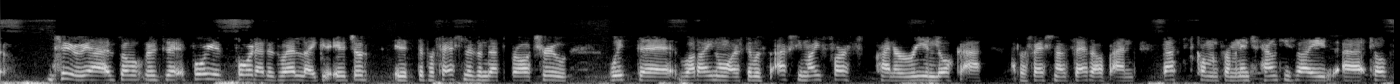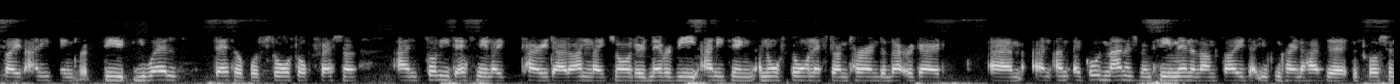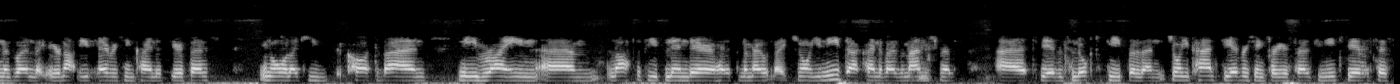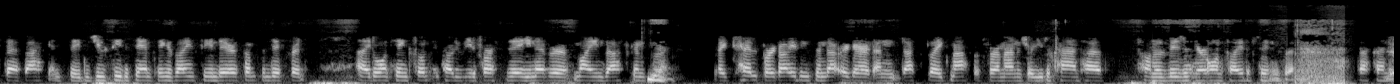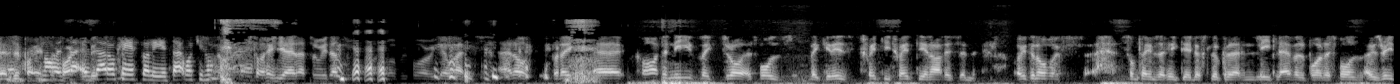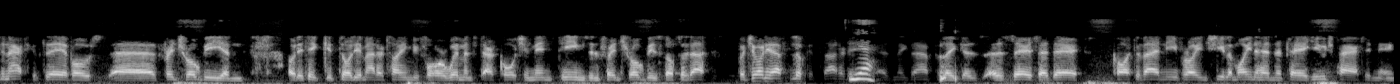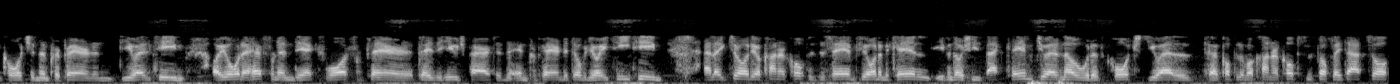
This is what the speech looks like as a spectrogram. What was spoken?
two, yeah. So it was uh, four years before that as well. Like it, it just it's the professionalism that's brought through with the what I noticed. It was actually my first kind of real look at a professional setup, and that's coming from an intercounty side, uh, club side, anything. But the UL setup was so so professional. And Sully definitely like carried that on. Like, you know, there'd never be anything, no stone left unturned in that regard. Um, and, and a good management team in alongside that you can kind of have the discussion as well that you're not leaving everything kind of to yourself. You know, like he's caught the van, Neve Ryan, um, lots of people in there helping him out. Like, you know, you need that kind of as a management, uh, to be able to look to people and, you know, you can't see everything for yourself. You need to be able to step back and say, did you see the same thing as I'm seeing there, or something different? I don't think would probably be the first today. He never minds asking for, Yeah. like, help or guidance in that regard. And that's, like, massive for a manager. You just can't have tunnel vision your own side of things and that kind Yeah, of thing. it's No, a is part that, of is it. that okay, Sully? Is that what you want to say? Sorry, yeah, that's what we that's what we before we go on. I know, but like uh, caught and Neve, like you know, I suppose like it is 2020 and all this, and I don't know if sometimes I think they just look at it at an elite level, but I suppose I was reading an article today about uh, French rugby and how they think it's only a matter of time before women start coaching men's teams in French rugby and stuff like that. But you only have to look at Saturday Yeah. Example. Like as, as Sarah said there, Carter Van, Neve Ryan, Sheila Moynihan, they play a huge part in, in coaching and preparing and the UL team. Iona Heffernan, the ex-Waterford player, plays a huge part in, in preparing the WIT team. And like Joe, O'Connor Cup is the same. Fiona McHale, even though she's back playing with UL now, would have coached UL to a couple of O'Connor Cups and stuff like that. So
